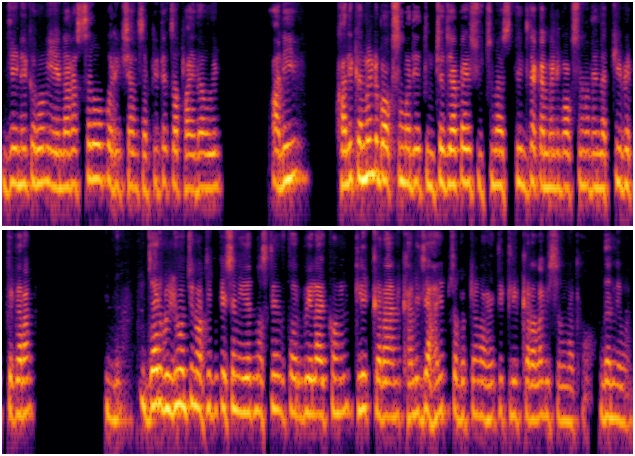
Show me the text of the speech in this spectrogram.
जेणेकरून येणाऱ्या सर्व परीक्षांसाठी त्याचा फायदा होईल. आणि खाली कमेंट बॉक्समध्ये तुमच्या ज्या काही सूचना असतील त्या कमेंट बॉक्समध्ये नक्की व्यक्त करा. जर व्हिडिओची नोटिफिकेशन येत नसतील तर बेल आयकॉन क्लिक करा आणि खाली जे हाईपचं बटन आहे ते क्लिक करायला विसरू नका. धन्यवाद.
